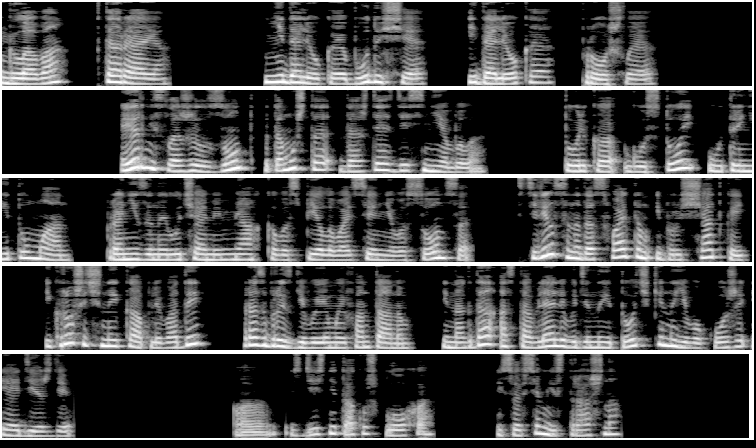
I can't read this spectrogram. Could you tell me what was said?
Глава вторая. Недалекое будущее и далекое прошлое. Эрни сложил зонт, потому что дождя здесь не было. Только густой утренний туман, пронизанный лучами мягкого спелого осеннего солнца, стелился над асфальтом и брусчаткой, и крошечные капли воды, разбрызгиваемые фонтаном, иногда оставляли водяные точки на его коже и одежде. А здесь не так уж плохо и совсем не страшно.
